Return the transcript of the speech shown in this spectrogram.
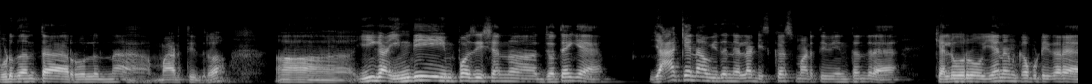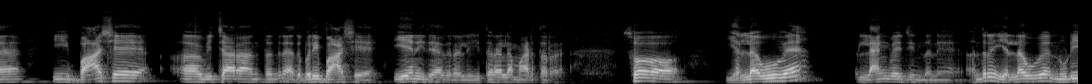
ಬುಡ್ದಂಥ ರೋಲನ್ನು ಮಾಡ್ತಿದ್ರು. ಈಗ ಹಿಂದಿ ಇಂಪೋಸಿಷನ್ ಜೊತೆಗೆ ಯಾಕೆ ನಾವು ಇದನ್ನೆಲ್ಲ ಡಿಸ್ಕಸ್ ಮಾಡ್ತೀವಿ ಅಂತಂದರೆ, ಕೆಲವರು ಏನು ಅನ್ಕೊಬಿಟ್ಟಿದ್ದಾರೆ ಈ ಭಾಷೆ ವಿಚಾರ ಅಂತಂದರೆ ಅದು ಬರೀ ಭಾಷೆ, ಏನಿದೆ ಅದರಲ್ಲಿ ಈ ಥರ ಎಲ್ಲ ಮಾಡ್ತಾರೆ. ಸೊ ಎಲ್ಲವೂ ಲ್ಯಾಂಗ್ವೇಜಿಂದನೇ, ಅಂದರೆ ಎಲ್ಲವೂ ನುಡಿ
